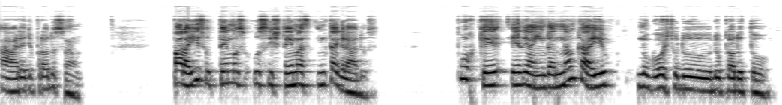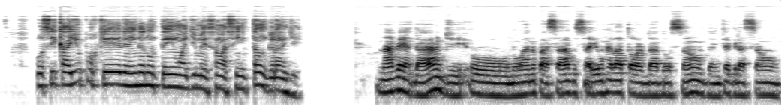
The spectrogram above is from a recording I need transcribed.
a área de produção. Para isso, temos os sistemas integrados. Por que ele ainda não caiu no gosto do, do produtor? Ou se caiu porque ele ainda não tem uma dimensão assim tão grande? Na verdade, o, no ano passado saiu um relatório da adoção da integração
